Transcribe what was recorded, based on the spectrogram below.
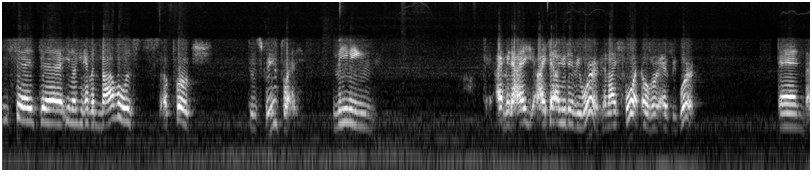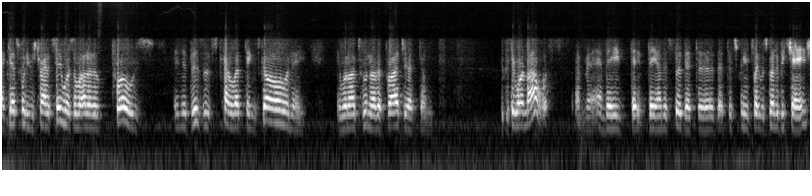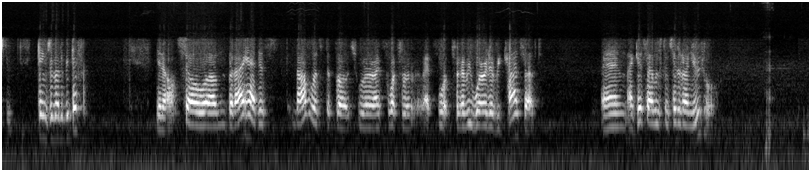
he said, uh, you know, you have a novelist's approach to a screenplay, meaning, I mean, I, I valued every word, and I fought over every word. And I guess what he was trying to say was a lot of the pros in the business kind of let things go, and they, they went on to another project, and because they weren't novelists, and, and they, they they understood that the that the screenplay was going to be changed, and things were going to be different. You know, so um, but I had this novelist approach where I fought for I fought for every word, every concept, and I guess I was considered unusual.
